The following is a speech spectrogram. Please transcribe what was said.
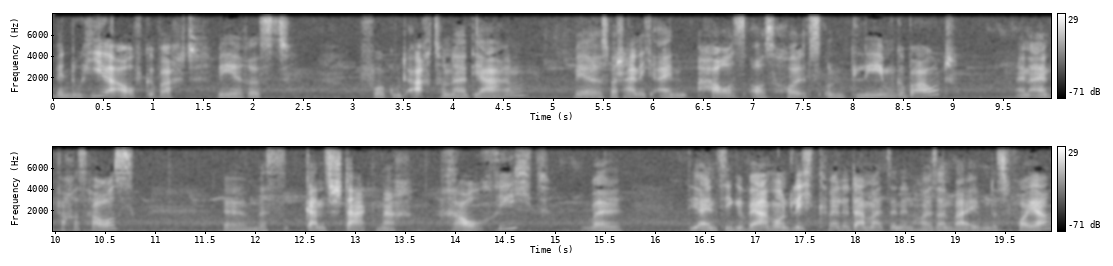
Wenn du hier aufgewacht wärst, vor gut 800 Jahren, wäre es wahrscheinlich ein Haus aus Holz und Lehm gebaut. Ein einfaches Haus, ähm, das ganz stark nach Rauch riecht, weil die einzige Wärme- und Lichtquelle damals in den Häusern war eben das Feuer.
